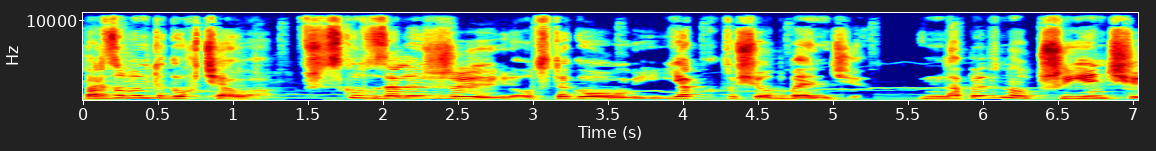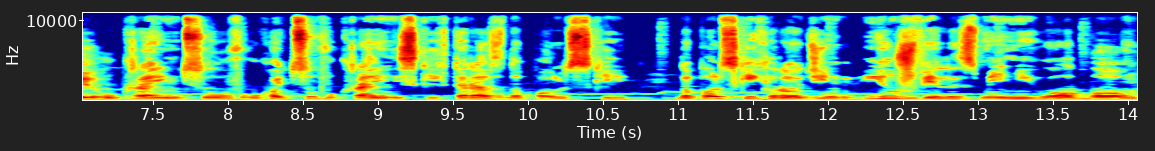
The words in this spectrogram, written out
Bardzo bym tego chciała. Wszystko zależy od tego, jak to się odbędzie. Na pewno przyjęcie Ukraińców, uchodźców ukraińskich teraz do Polski, do polskich rodzin już wiele zmieniło, bo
